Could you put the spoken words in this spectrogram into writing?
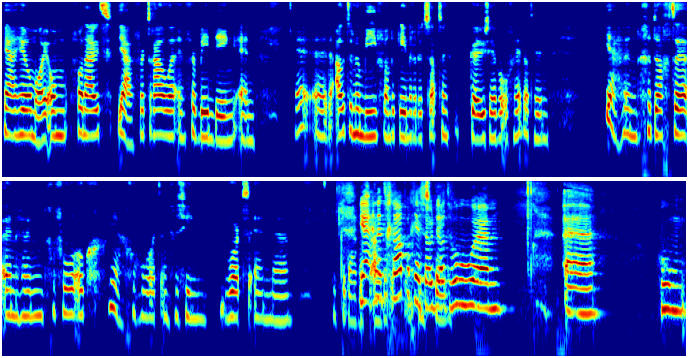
ja, heel mooi om vanuit ja, vertrouwen en verbinding en de autonomie van de kinderen, dat ze dat een keuze hebben of dat hun, ja, hun gedachten en hun gevoel ook ja, gehoord en gezien wordt. En, dat je daar ja, en het grappige is ook dat hoe. Um, hoe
